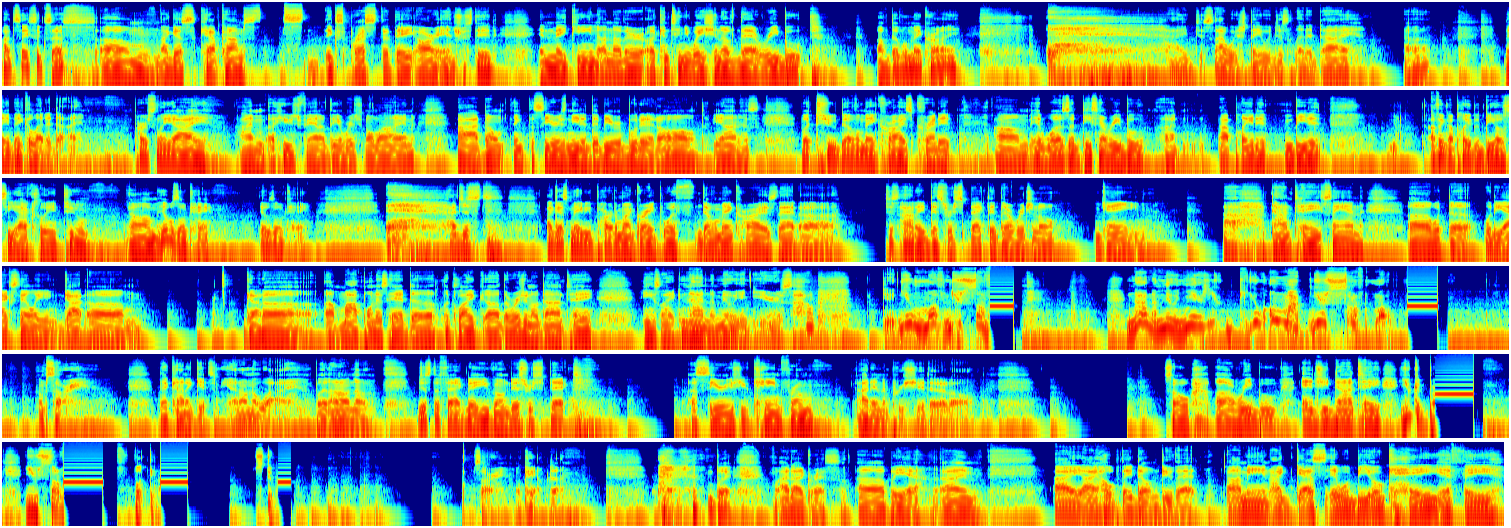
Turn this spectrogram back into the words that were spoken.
I'd say success. Um I guess Capcom's expressed that they are interested in making another a continuation of that reboot of Devil May Cry. I just I wish they would just let it die. Uh they they could let it die. Personally, I I'm a huge fan of the original line. I don't think the series needed to be rebooted at all, to be honest. But to Devil May Cry's credit, um, it was a decent reboot. I I played it, beat it. I think I played the DLC actually too. Um, it was okay. It was okay. I just I guess maybe part of my gripe with Devil May Cry is that uh just how they disrespected the original game. Uh Dante saying uh with the what he accidentally got um got a a mop on his head to look like uh, the original Dante. He's like, not in a million years. How you mother you son of not in a million years. You you oh my you son of mother I'm sorry. That kind of gets me. I don't know why, but I don't know. Just the fact that you gonna disrespect a series you came from, I didn't appreciate that at all. So, uh, reboot Edgy Dante. You could burn. You son of fucking stupid. Sorry. Okay, I'm done. but I digress. Uh, but yeah, I'm. I I hope they don't do that. I mean, I guess it would be okay if they.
